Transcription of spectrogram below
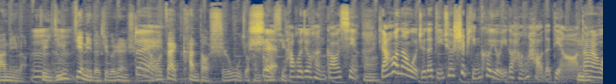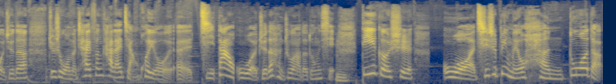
Bunny 了，嗯就已经嗯建立了这个认识，对然后再看到实物就很是高兴。他会就很高兴。嗯然后呢，我觉得的确视频课有一个很好的点啊，嗯当然我觉得就是我们拆分开来讲，会有呃几大我觉得很重要的东西。嗯第一个是我其实并没有很多的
